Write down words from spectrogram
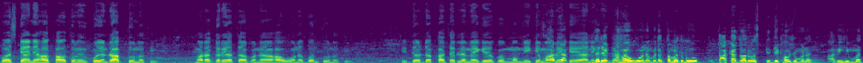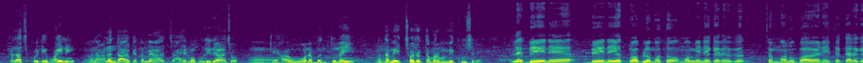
બસ ક્યાંય હક આવતો નથી કોઈને રાખતું નથી. મારા ઘરે હતા પણ હાવ અને બનતું નથી. સીધા ડખાત એટલે મેં કીધું કે મમ્મી કે મારે કે આને દરેક ના હાવું મતલબ તમે તો બહુ તાકાતવાર વસ્તી દેખાવ છો મને. આવી હિંમત કદાચ કોઈની હોય નહીં. મને આનંદ આવ્યો કે તમે આ જાહેરમાં બોલી રહ્યા છો. કે હાવું બનતું નહીં. પણ તમે ઈચ્છો છો કે તમારી મમ્મી ખુશ રહે. એટલે બે ને બે ને એક પ્રોબ્લેમ હતો મમ્મી ને ક્યારેક જમવાનું ભાવે નહીં. તો ક્યારેક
